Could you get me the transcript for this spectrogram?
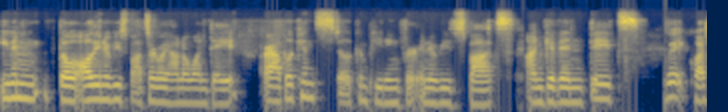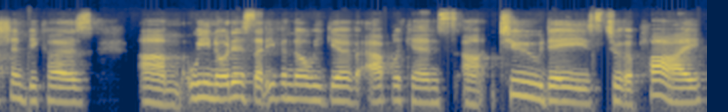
Even though all the interview spots are going on on one date, are applicants still competing for interview spots on given dates? Great question because um, we noticed that even though we give applicants uh, two days to apply,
